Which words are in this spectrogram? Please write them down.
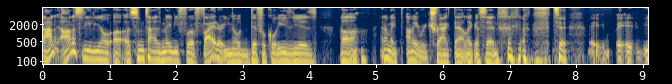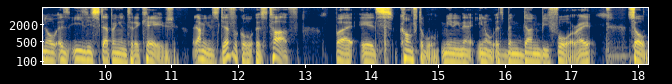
honestly, you know, uh, uh, sometimes maybe for a fighter, you know, difficult, easy is, uh, and I may I may retract that, like I said, to it, you know, as easy stepping into the cage. I mean, it's difficult, it's tough, but it's comfortable, meaning that you know it's been done before, right? So,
